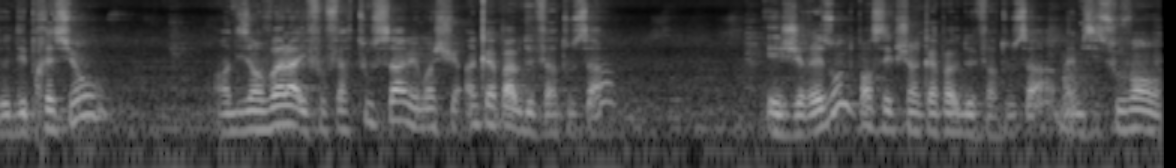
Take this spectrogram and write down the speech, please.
de dépression en disant voilà, il faut faire tout ça, mais moi je suis incapable de faire tout ça. Et j'ai raison de penser que je suis incapable de faire tout ça, même si souvent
